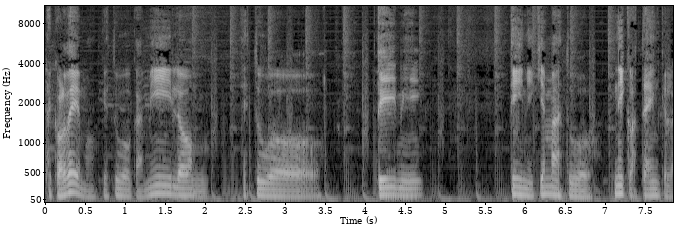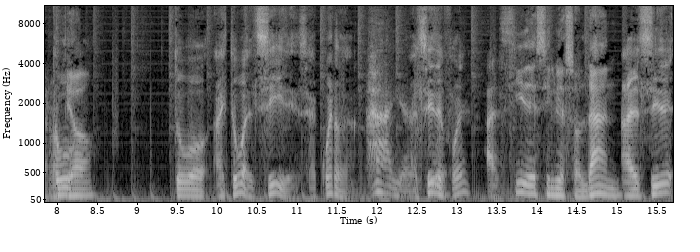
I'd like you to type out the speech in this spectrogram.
recordemos que estuvo Camilo, Mm. estuvo Tini, Tini, ¿quién más estuvo? Nico Stein que la rompió. estuvo, ah, estuvo Alcide, ¿se acuerda? Ay, Alcide fue. Alcide, Silvio Soldán. Alcide,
